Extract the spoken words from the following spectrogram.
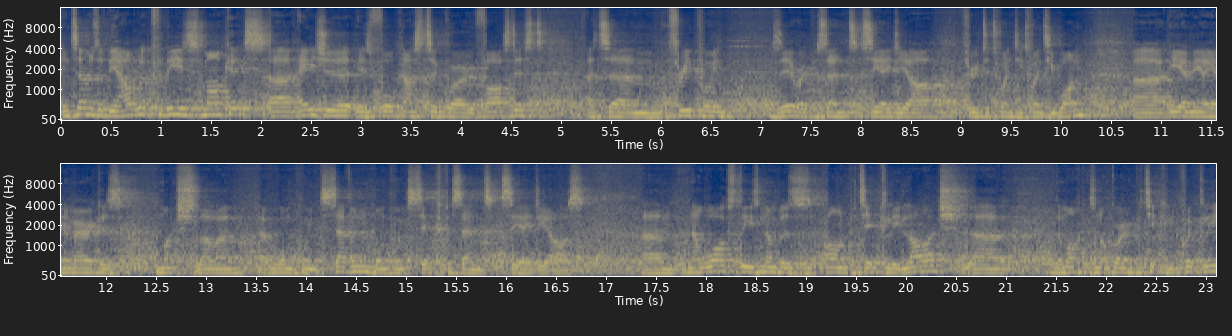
In terms of the outlook for these markets, uh, Asia is forecast to grow fastest at um, 3.0% CAGR through to 2021. Uh, EMEA in Americas much slower at 1.7, 1.6% CAGRs. Um, now, whilst these numbers aren't particularly large, uh, the market's not growing particularly quickly.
